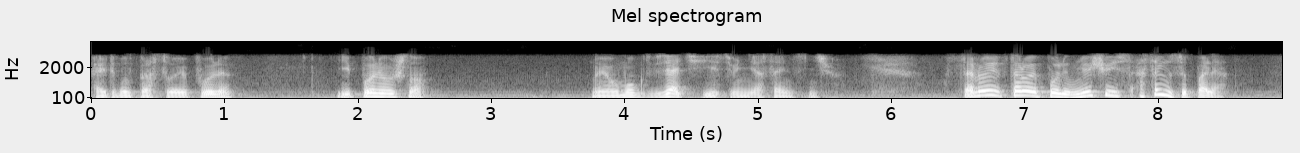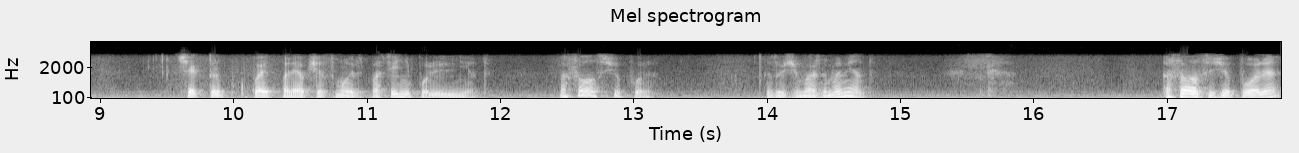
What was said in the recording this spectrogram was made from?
а это было простое поле, и поле ушло. Но его могут взять, если не останется ничего. Второе, второе поле, у него еще есть, остаются поля. Человек, который покупает поля, вообще смотрит, последнее поле или нет. Осталось еще поле. Это очень важный момент. Осталось еще поле,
